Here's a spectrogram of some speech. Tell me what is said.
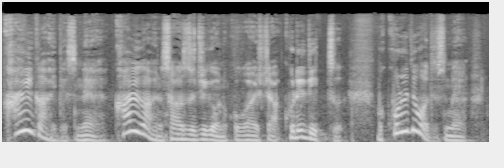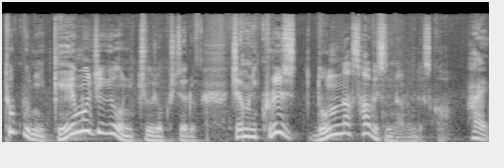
海外ですね、海外の SARS 事業の子会社、クレディッツ、これではですね、特にゲーム事業に注力している、ちなみにクレジット、どんなサービスになるんですか？はい、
